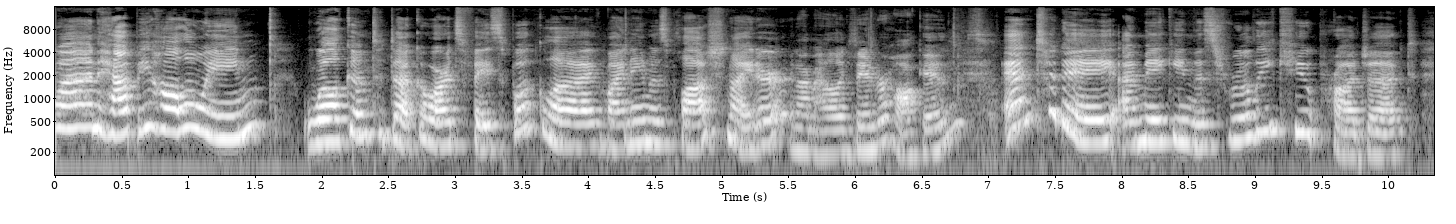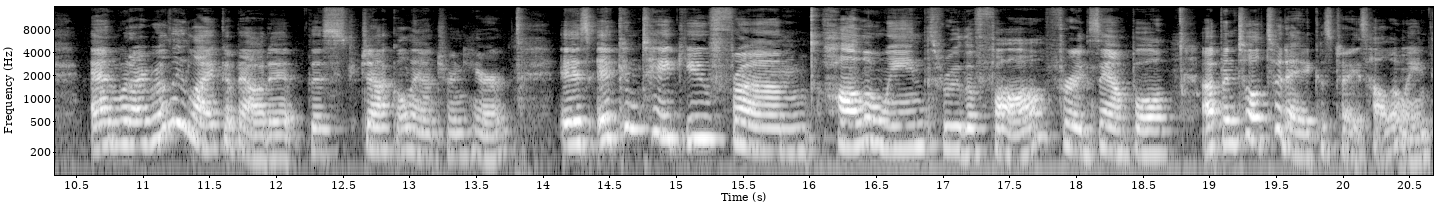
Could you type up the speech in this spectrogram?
everyone, happy Halloween. Welcome to DecoArt's Facebook Live. My name is Pla Schneider. And I'm Alexandra Hawkins. And today I'm making this really cute project. And what I really like about it, this jack-o'-lantern here, is it can take you from Halloween through the fall. For example, up until today, because today's Halloween,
